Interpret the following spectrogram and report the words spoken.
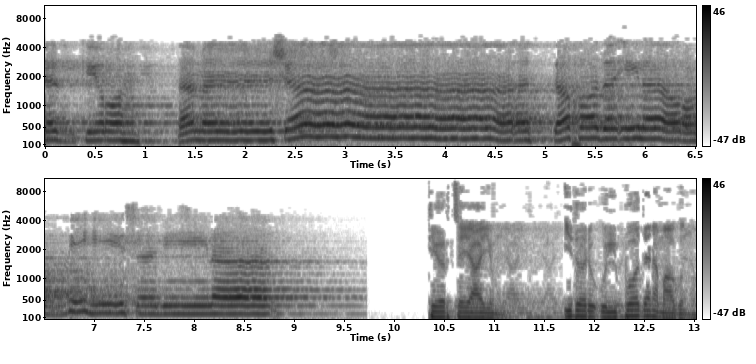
تَذْكِرَةٌ فَمَن شَاءَ اتَّخَذَ إِلَى رَبِّهِ سَبِيلًا തീർച്ചയായും ഇതൊരു ഉത്ബോധനമാകുന്നു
